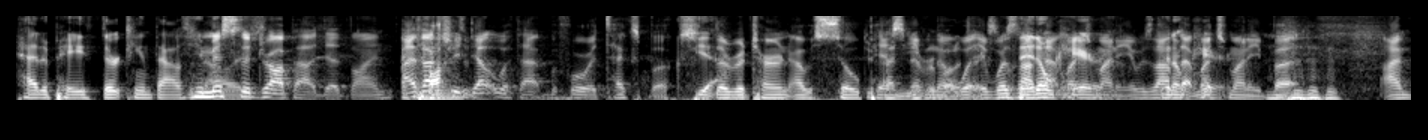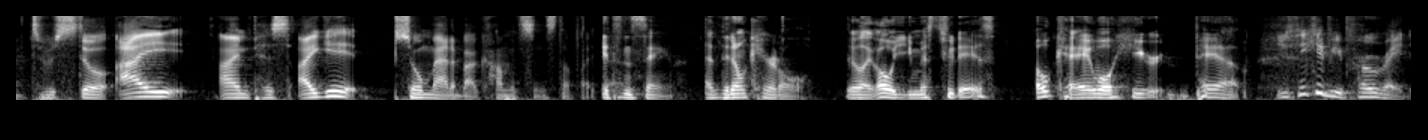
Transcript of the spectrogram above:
Had to pay thirteen thousand. He missed the dropout deadline. I've actually dealt with that before with textbooks. Yeah. The return, I was so Dude, I pissed, never even though it was not They that don't much care. money. It was not don't that much money, but I'm still I I'm pissed. I get so mad about comments and stuff like that. It's insane, and they don't care at all. They're like, "Oh, you missed two days? Okay, well here, pay up." you think it'd be prorated,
